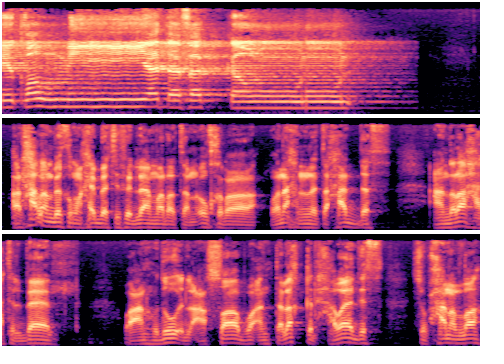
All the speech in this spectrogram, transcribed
لقوم يتفكرون. مرحبا بكم أحبتي في الله مرة أخرى ونحن نتحدث عن راحة البال وعن هدوء الأعصاب وعن تلقي الحوادث. سبحان الله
